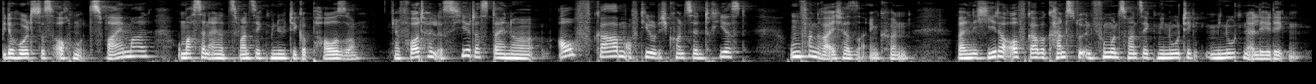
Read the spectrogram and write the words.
wiederholst es auch nur zweimal und machst dann eine 20-minütige Pause. Der Vorteil ist hier, dass deine Aufgaben, auf die du dich konzentrierst, umfangreicher sein können, weil nicht jede Aufgabe kannst du in 25 Minuten erledigen.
